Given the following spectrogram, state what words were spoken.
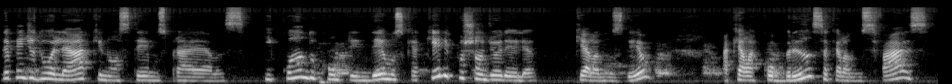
Depende do olhar que nós temos para elas. E quando compreendemos que aquele puxão de orelha que ela nos deu, aquela cobrança que ela nos faz,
